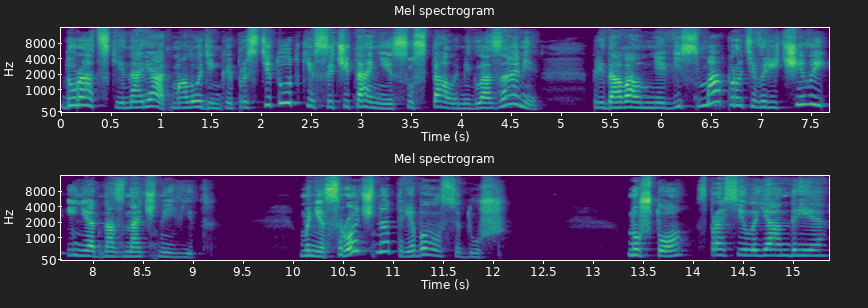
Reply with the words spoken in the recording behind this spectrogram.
Дурацкий наряд молоденькой проститутки в сочетании с усталыми глазами – придавал мне весьма противоречивый и неоднозначный вид. Мне срочно требовался душ. «Ну что?» – спросила я Андрея.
